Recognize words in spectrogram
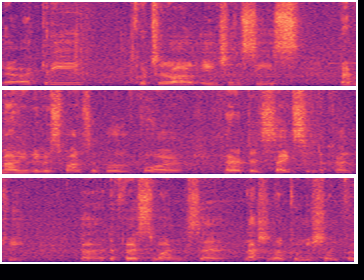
There are three cultural agencies primarily responsible for heritage sites in the country. Uh, the first one is the National Commission for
